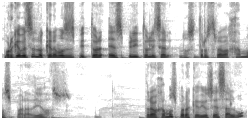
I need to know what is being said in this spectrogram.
Porque a veces lo queremos espiritu- espiritualizar. Nosotros trabajamos para Dios. ¿Trabajamos para que Dios sea salvo?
